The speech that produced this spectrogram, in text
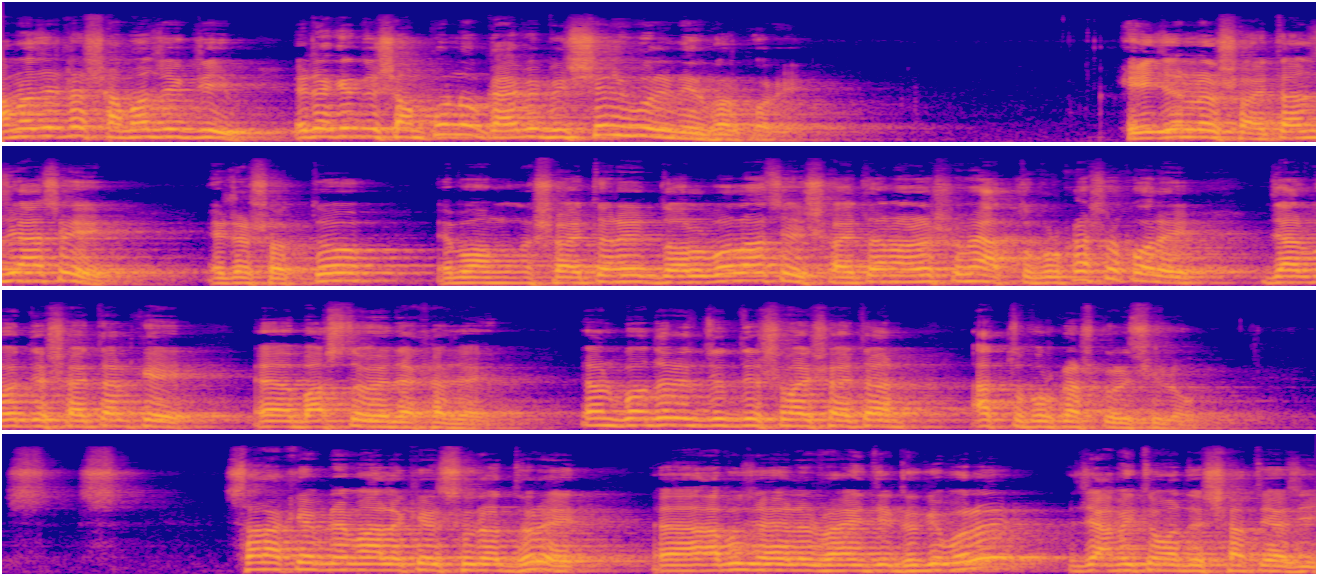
আমরা যেটা সামাজিক জীব, এটা কিন্তু সম্পূর্ণ গায়েবী বিশ্বাসের উপরে নির্ভর করে। এই জন্য শয়তান যে আছে, এটা সত্য, এবং শয়তানের দলবল আছে, শয়তান অনেক সময় আত্মপ্রকাশও করে, যার মধ্যে শয়তানকে বাস্তবে দেখা যায়। যেমন বদরের যুদ্ধের সময় শয়তান আত্মপ্রকাশ করেছিল। সারা কেবনে মালিকের সুরাত ধরে আবু জাহেলের বাহিনীতে ঢুকে বলে যে আমি তোমাদের সাথে আছি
